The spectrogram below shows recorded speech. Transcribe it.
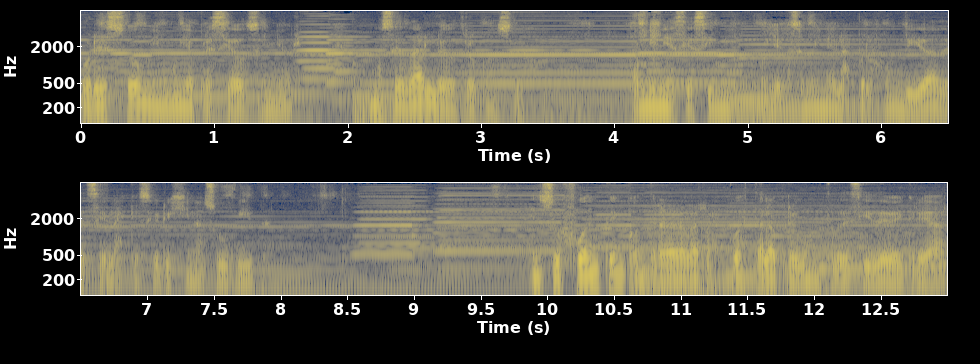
Por eso, mi muy apreciado Señor, no sé darle otro consejo Camine hacia sí mismo y examine las profundidades en las que se origina su vida. En su fuente encontrará la respuesta a la pregunta de si debe crear.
